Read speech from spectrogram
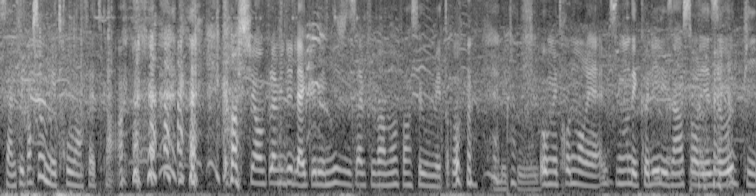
Ça me fait penser au métro en fait quand, quand je suis en plein milieu de la colonie, ça me fait vraiment penser au métro. Au métro, de Montréal. Sinon décoller les uns sur les autres, puis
